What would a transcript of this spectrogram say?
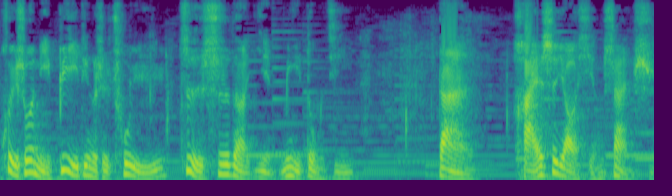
会说你必定是出于自私的隐秘动机，但还是要行善事。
